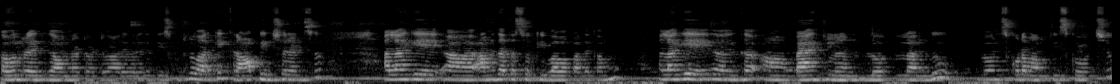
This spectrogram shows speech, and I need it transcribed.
కౌలు రైతుగా ఉన్నటువంటి వారు ఎవరైతే తీసుకుంటారో వారికి క్రాప్ ఇన్సూరెన్స్ అలాగే అన్నదాత సుఖీభావ పథకము అలాగే ఇంకా బ్యాంకులలో లందు లోన్స్ కూడా మనం తీసుకోవచ్చు.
